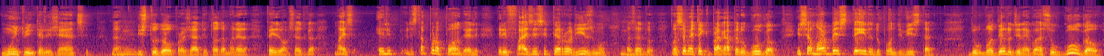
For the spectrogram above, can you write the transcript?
muito inteligente, né? Uhum. estudou o projeto de toda maneira, fez uma observação, mas ele, ele está propondo, ele, ele faz esse terrorismo, tá uhum. certo? Você vai ter que pagar pelo Google. Isso é a maior besteira do ponto de vista do modelo de negócio. O Google,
